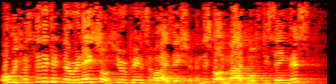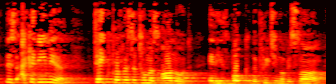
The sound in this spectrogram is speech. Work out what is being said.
or we facilitated the Renaissance European civilization. And this is not a mad mufti saying this. This is academia. Take Professor Thomas Arnold in his book, The Preaching of Islam.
